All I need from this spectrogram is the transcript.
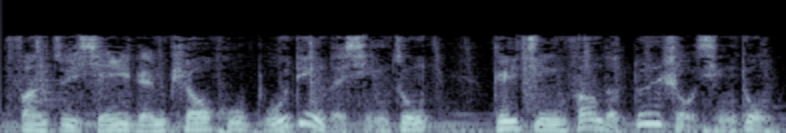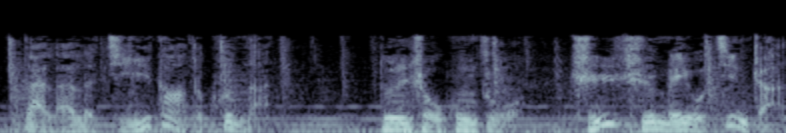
犯罪嫌疑人飘忽不定的行踪，给警方的蹲守行动带来了极大的困难，蹲守工作迟迟没有进展。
